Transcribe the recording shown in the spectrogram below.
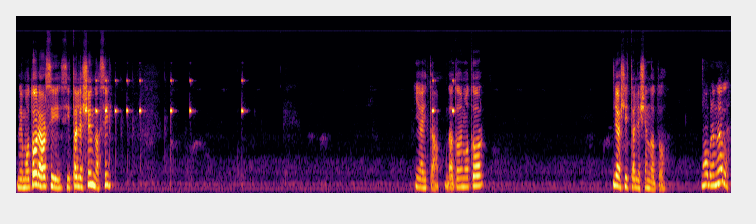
de motor. A ver si, si está leyendo así. Y ahí está. Dato de motor. Y allí está leyendo todo. Vamos a prenderla.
